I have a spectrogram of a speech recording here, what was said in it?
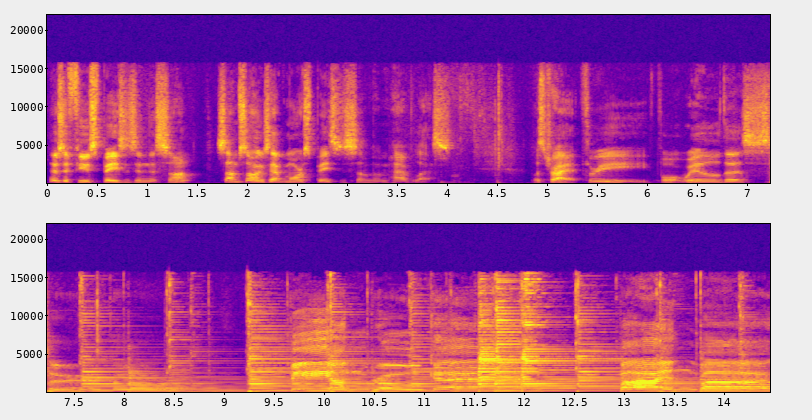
There's a few spaces in this song. Some songs have more spaces, some of them have less. Let's try it. Three, four. Will the circle be unbroken by and by,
